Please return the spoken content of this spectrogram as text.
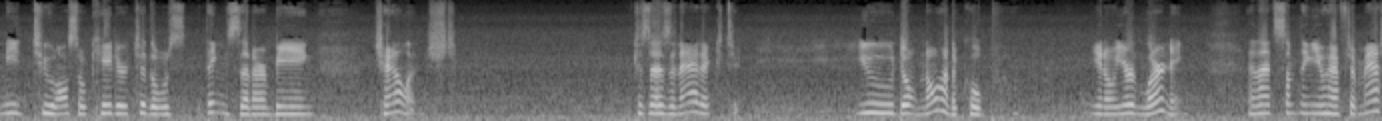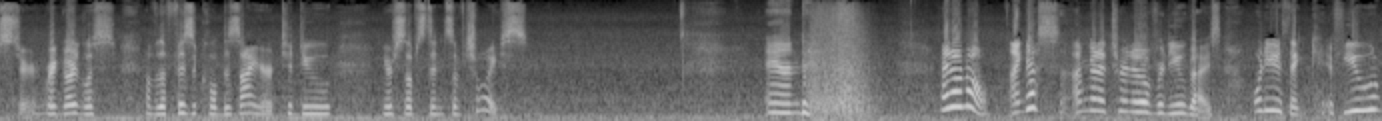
need to also cater to those things that are being challenged. Because as an addict, you don't know how to cope. You know, you're learning. And that's something you have to master, regardless of the physical desire to do your substance of choice. And I don't know. I guess I'm going to turn it over to you guys. What do you think? If you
